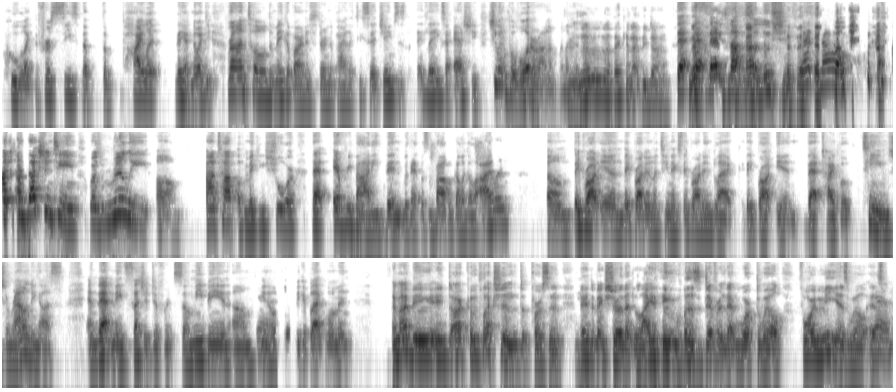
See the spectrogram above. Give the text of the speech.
who, like the first season, the, the pilot, they had no idea. Ron told the makeup artist during the pilot, he said, James's legs are ashy. She went and put water on them. Like, no, no, no, that cannot be done. That that, that is not the solution. that, no. But, but the production team was really um, on top of making sure that everybody then that was involved with Gullah Gullah Island um, they brought in they brought in Latinx, they brought in Black, they brought in that type of team surrounding us, and that made such a difference. So me being, um, yeah. you know, a bigger Black woman, Am I being a dark complexioned person? Yeah. They had to make sure that lighting was different, that worked well for me as well as yeah.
